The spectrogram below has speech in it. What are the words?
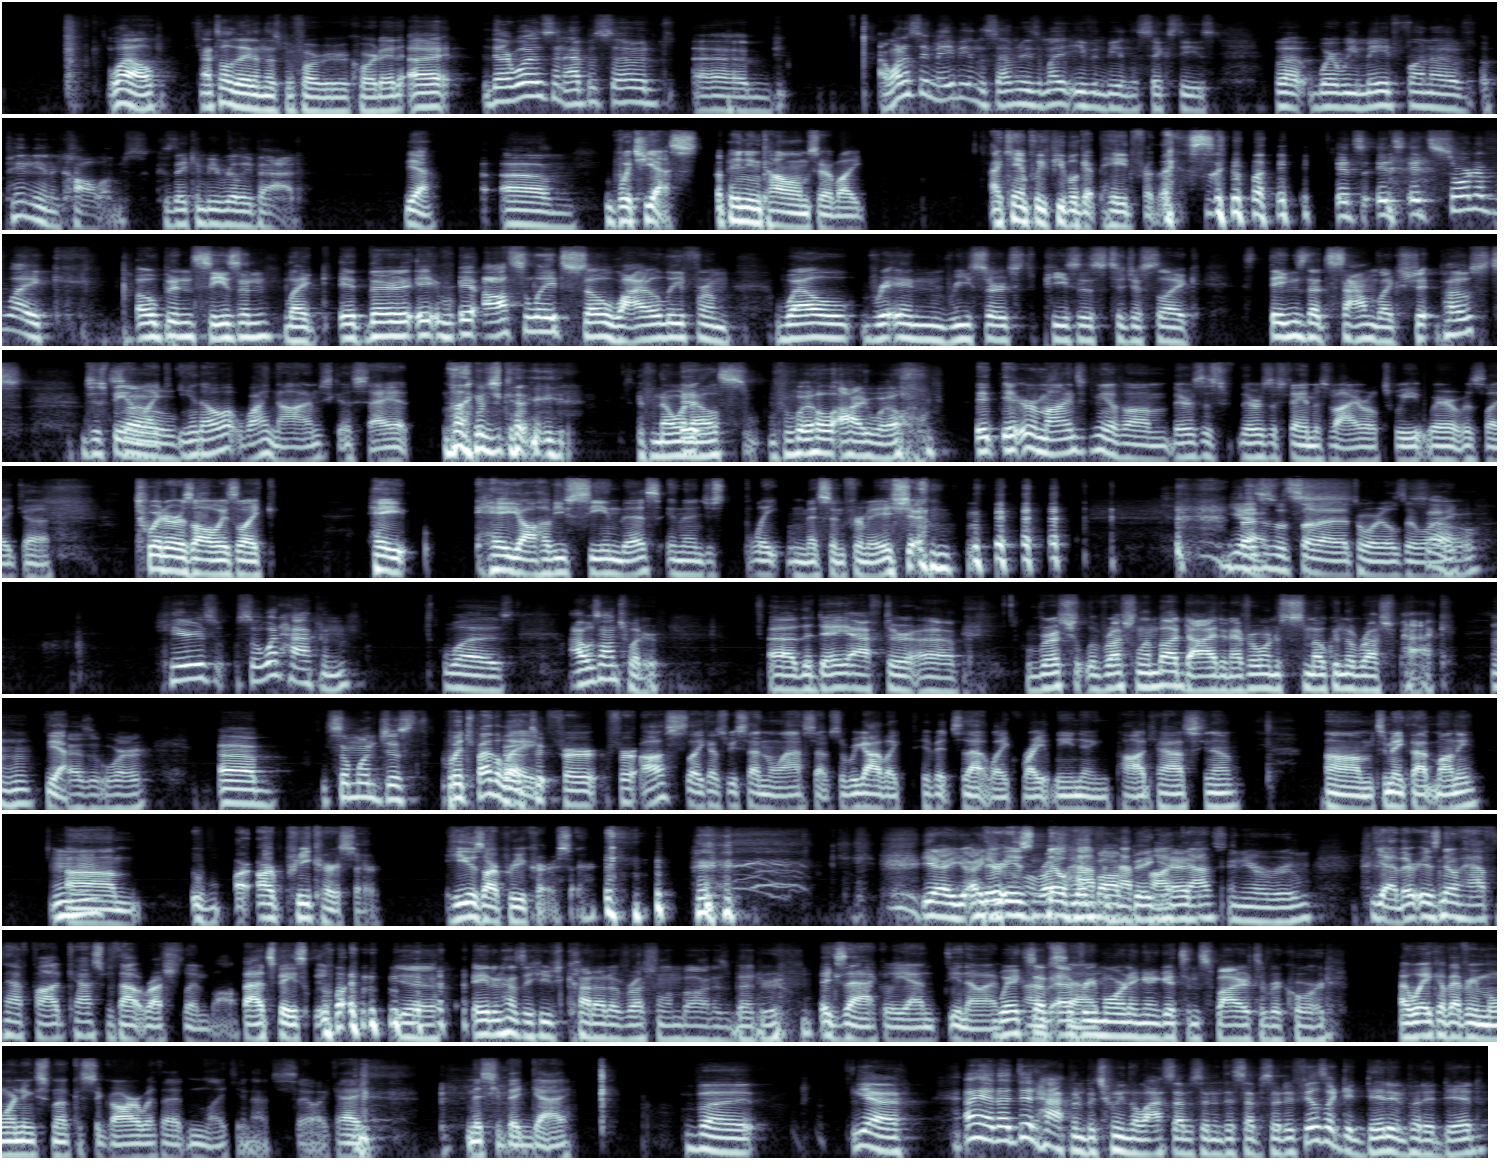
Well, I told Aiden this before we recorded. Uh, there was an episode. Uh, I want to say maybe in the seventies. It might even be in the sixties, but where we made fun of opinion columns because they can be really bad. Yeah. Um. Which yes, opinion columns are like I can't believe people get paid for this. Like, It's it's it's sort of like open season. Like it there it it oscillates so wildly from well written researched pieces to just like things that sound like shit posts. just being So- like, you know what? Why not? I'm just gonna say it. Like I'm just gonna if no one It- else will, I will. it, it reminds me of um there's this there was this famous viral tweet where it was like uh Twitter is always like, hey, hey y'all, have you seen this? And then just blatant misinformation. Yeah. This is what some editorials are like. So here's so what happened was I was on Twitter uh the day after uh Rush Rush Limbaugh died and everyone was smoking the Rush pack, Mhm, Yeah. as it were. Um someone just Which by the way, to- for for us, like as we said in the last episode, we gotta like pivot to that like right leaning podcast, you know, um, to make that money. Mhm. Um our, our precursor. He is our precursor. yeah, you, There is no half half big head in your room. Yeah, there is no half and half podcast without Rush Limbaugh. That's basically what. Yeah, Aiden has a huge cutout of Rush Limbaugh in his bedroom. exactly. And you know, I Wakes I'm up every morning and gets inspired to record. I wake up every morning, smoke a cigar with it, and like you know, just say like, "Hey, miss you, big guy." but yeah oh yeah that did happen between the last episode and this episode it feels like it didn't but it did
